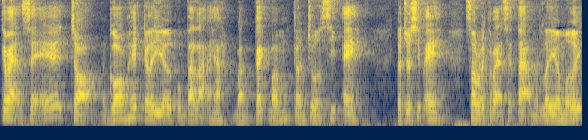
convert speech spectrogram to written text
Các bạn sẽ chọn gom hết cái layer của chúng ta lại ha bằng cách bấm Ctrl Shift E. Ctrl Shift E. Sau rồi các bạn sẽ tạo một layer mới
